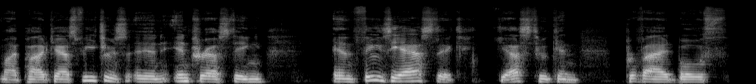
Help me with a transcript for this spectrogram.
my podcast features an interesting, enthusiastic guest who can provide both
